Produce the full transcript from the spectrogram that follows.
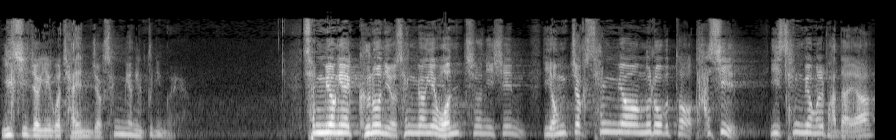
일시적이고 자연적 생명일 뿐인 거예요. 생명의 근원이요, 생명의 원천이신 이 영적 생명으로부터 다시 이 생명을 받아야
